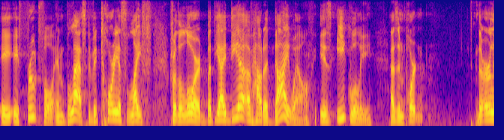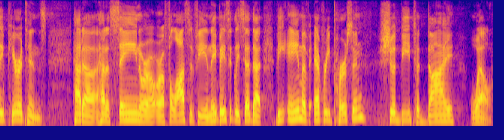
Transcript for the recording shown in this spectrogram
a, a fruitful and blessed, victorious life for the Lord. But the idea of how to die well is equally as important. The early Puritans had a, had a saying or a, or a philosophy, and they basically said that the aim of every person should be to die well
